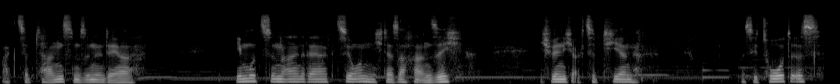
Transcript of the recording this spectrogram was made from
Akzeptanz im Sinne der emotionalen Reaktion, nicht der Sache an sich. Ich will nicht akzeptieren, dass sie tot ist,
